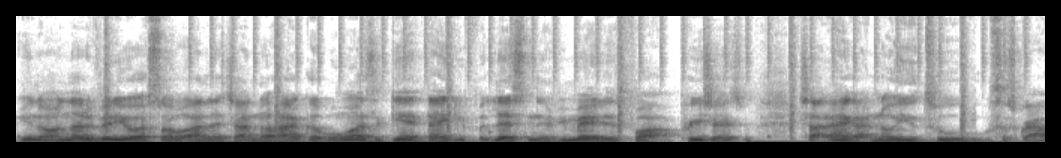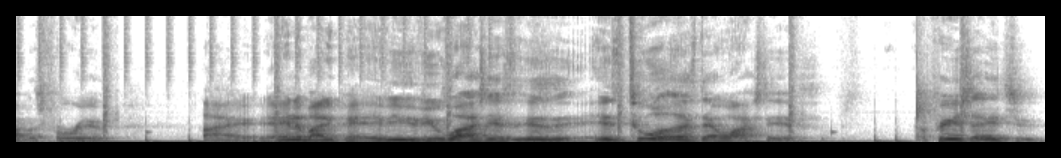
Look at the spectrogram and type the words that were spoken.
you know, another video or so, I'll let y'all know how it go. But once again, thank you for listening. If you made it this far, I appreciate you. Shout I ain't got no YouTube subscribers for real. Ain't nobody paying. If you if you watch this, it's, it's two of us that watch this. Appreciate you.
